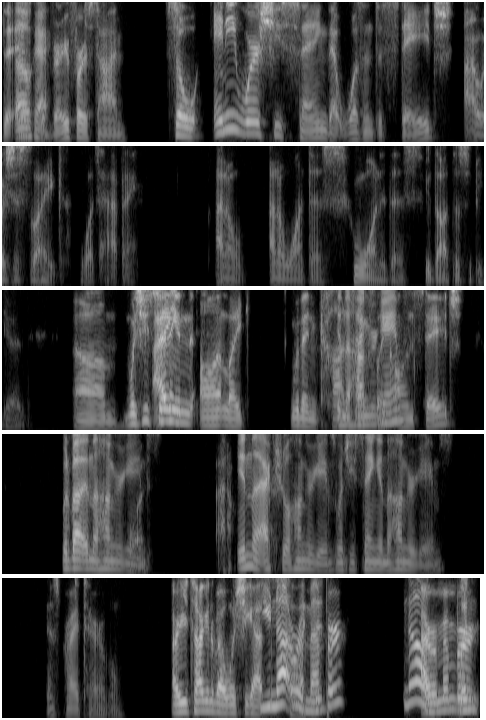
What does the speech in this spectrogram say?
The, Okay. the very first time. So anywhere she sang that wasn't a stage i was just like what's happening? I don't i don't want this. Who wanted this? Who thought this would be good? Um when she sang think- in on like within context like on stage. What about in the Hunger Games? I don't- In the actual Hunger Games when she sang in the Hunger Games. it's probably terrible are you talking about when she got Do you not selected? remember? No, i remember when-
